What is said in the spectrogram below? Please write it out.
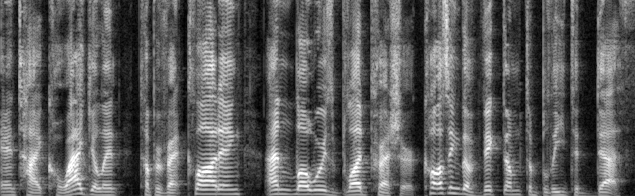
anticoagulant to prevent clotting and lowers blood pressure, causing the victim to bleed to death.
